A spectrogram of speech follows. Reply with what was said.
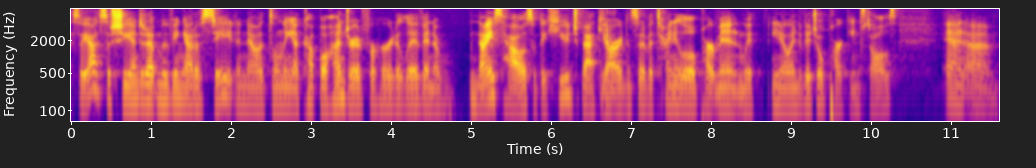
so yeah, so she ended up moving out of state, and now it's only a couple hundred for her to live in a nice house with a huge backyard instead of a tiny little apartment with you know individual parking stalls. And um,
